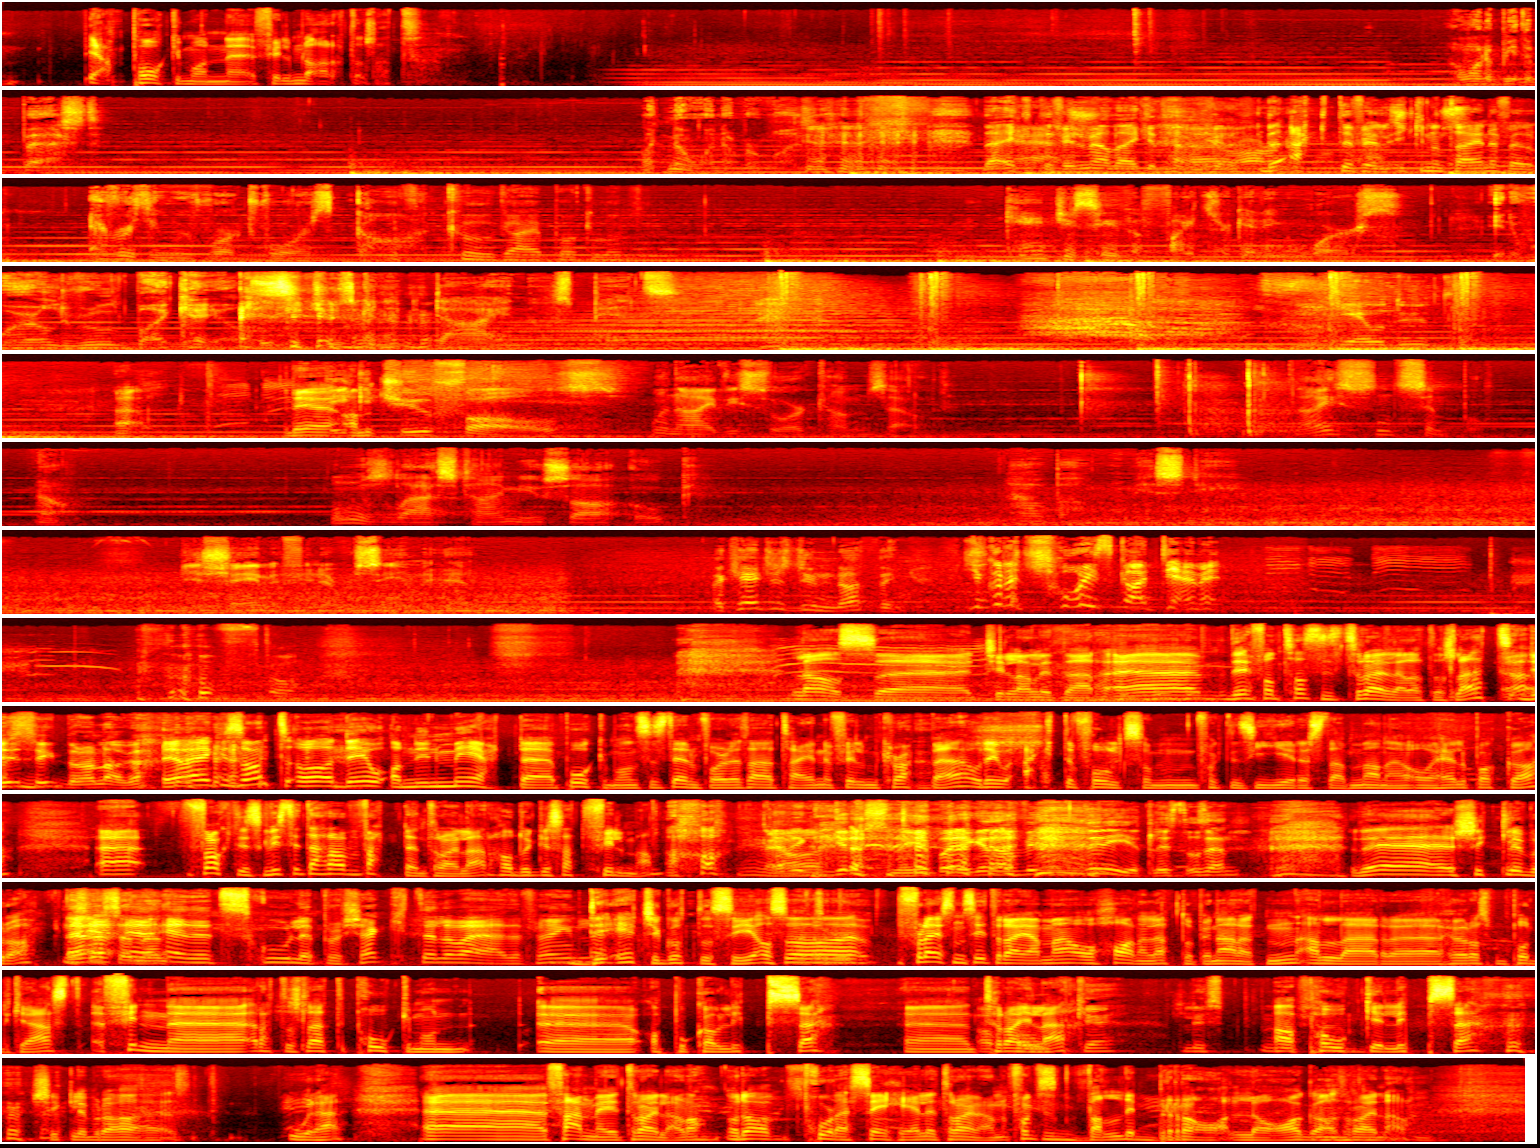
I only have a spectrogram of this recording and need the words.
ja, Pokémon-film, da, rett og slett. I want to be the best. Like no one ever was. det er ekte film, ja. Det er ikke tegnefilm. Det er ekte film, ikke noen tegnefilm. Everything we've worked for is gone. Cool guy Pokémon. Can't you see the fights are getting worse? In a world ruled by chaos. Pikachu's gonna die in those pits. Geodude. Ja. Det an Pikachu falls when Ivysaur comes out. Nice and simple. No. When was the last time you saw Oak? How about Misty? Be a shame if you never see him again. I can't just do nothing. You've got a choice, goddammit! Oh, La oss uh, chille litt der. Uh, det er fantastisk trailer, rett og slett. Ja, Sykt bra laga. ja, ikke sant? Og det er jo animerte Pokémons istedenfor dette tegnefilm-crappet. Og det er jo ekte folk som faktisk gir stemmene og hele pakka. Uh, faktisk, Hvis dette her har vært en trailer, hadde dere sett filmen? Jeg fikk grøsninger på ryggen. Jeg fikk dritlyst til å se den. Det er skikkelig bra. Er, er det et skoleprosjekt, eller hva er det for egentlig? Det er ikke godt å si. Altså, for de som sitter der hjemme og har en laptop i nærheten, eller uh, hører oss på podkast, finn uh, rett og slett Pokémon uh, Apokalypse eh, trailer. Apocalypse. Apokalypse. Skikkelig bra eh, ord her. Uh, Fanmade-trailer, da. Og da får de se hele traileren. Faktisk veldig bra laga trailer.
